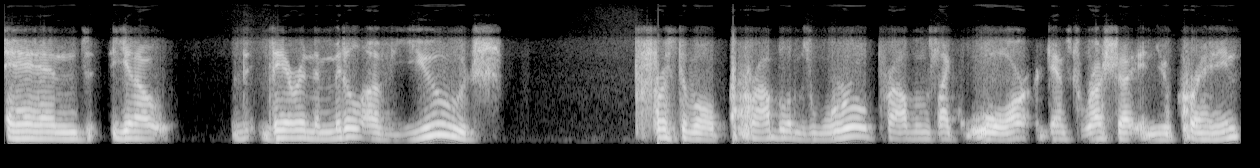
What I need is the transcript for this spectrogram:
And, you know, they're in the middle of huge first of all, problems, world problems like war against Russia in Ukraine,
